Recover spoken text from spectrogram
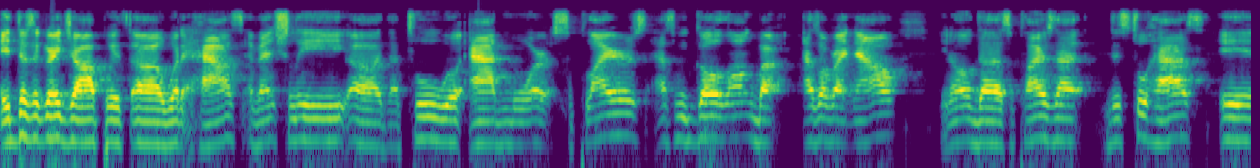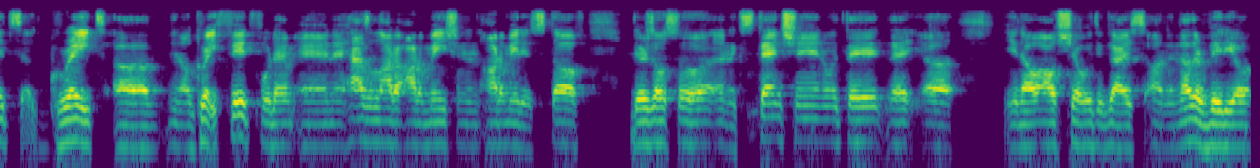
it does a great job with uh, what it has. Eventually uh, that tool will add more suppliers as we go along but as of right now you know the suppliers that this tool has it's a great uh, you know great fit for them and it has a lot of automation and automated stuff. There's also an extension with it that uh, you know I'll share with you guys on another video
